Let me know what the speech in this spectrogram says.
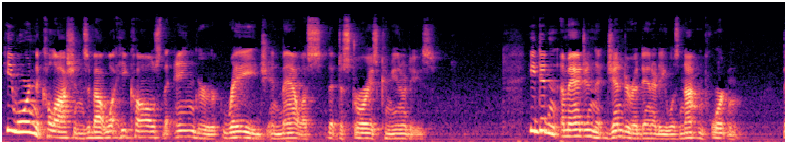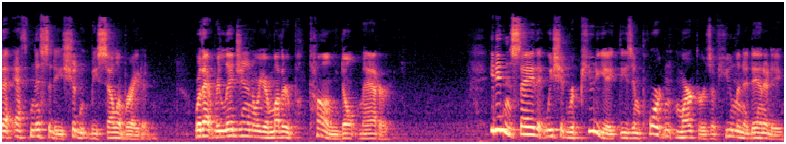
He warned the Colossians about what he calls the anger, rage, and malice that destroys communities. He didn't imagine that gender identity was not important, that ethnicity shouldn't be celebrated, or that religion or your mother tongue don't matter. He didn't say that we should repudiate these important markers of human identity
